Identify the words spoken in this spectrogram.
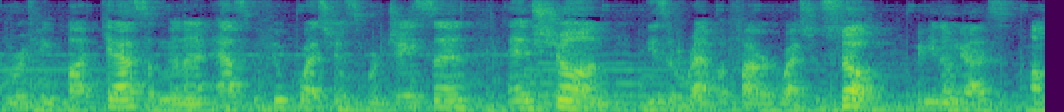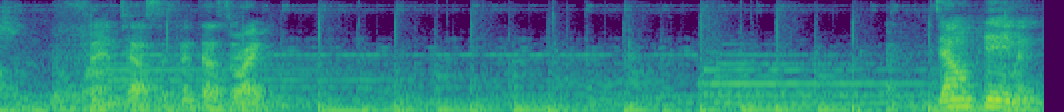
briefing podcast, I'm gonna ask a few questions for Jason and Sean. These are rapid fire questions. So, how you doing, guys? Awesome. Fantastic, fantastic. All right. Down payment.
